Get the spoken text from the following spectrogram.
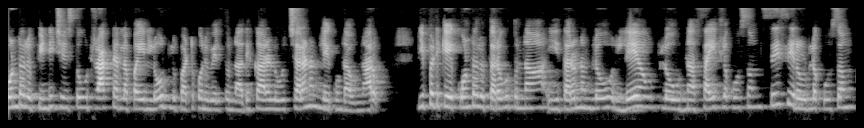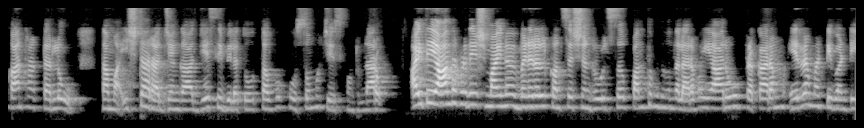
కొండలు పిండి చేస్తూ ట్రాక్టర్లపై లోడ్లు పట్టుకొని వెళ్తున్న అధికారులు చలనం లేకుండా ఉన్నారు. ఇప్పటికే కొండలు తరుగుతున్న ఈ తరుణంలో లేఅవుట్లో ఉన్న సైట్ల కోసం సీసీ రోడ్ల కోసం కాంట్రాక్టర్లు తమ ఇష్టారాజ్యంగా జేసీబీలతో తవ్వుకు సొమ్ము చేసుకుంటున్నారు. అయితే ఆంధ్రప్రదేశ్ మైనర్ మినరల్ కన్సెషన్ రూల్స్ పంతొమ్మిది వందల అరవై ఆరు ప్రకారం ఎర్రమట్టి వంటి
